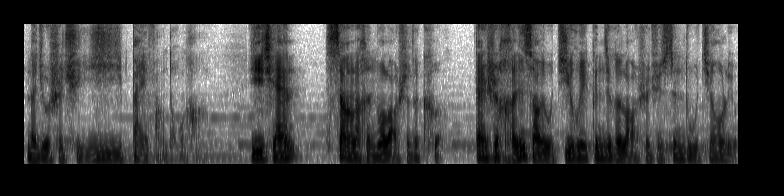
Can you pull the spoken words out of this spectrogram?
那就是去一一拜访同行。以前上了很多老师的课。但是很少有机会跟这个老师去深度交流。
